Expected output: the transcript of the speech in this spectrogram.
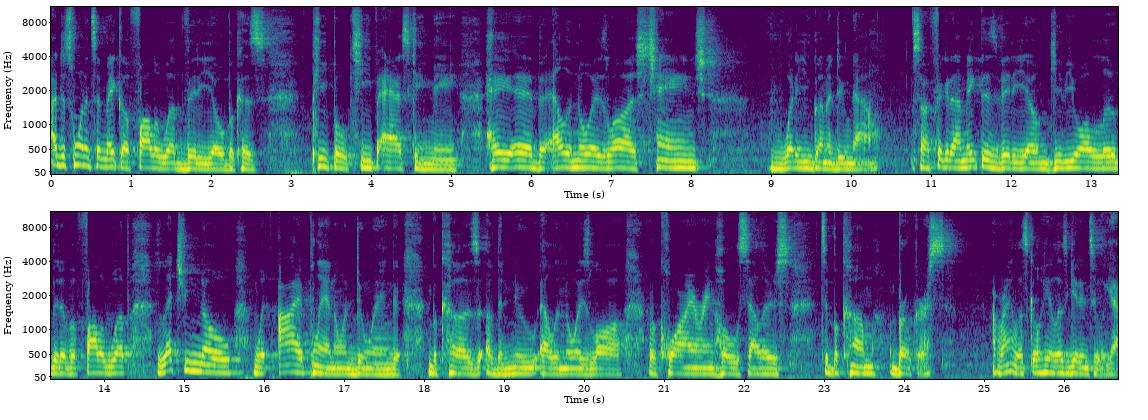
I just wanted to make a follow up video because people keep asking me, hey, Ed, the Illinois law has changed. What are you going to do now? So I figured I'd make this video, and give you all a little bit of a follow up, let you know what I plan on doing because of the new Illinois law requiring wholesalers to become brokers. All right, let's go ahead, let's get into it, guys.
